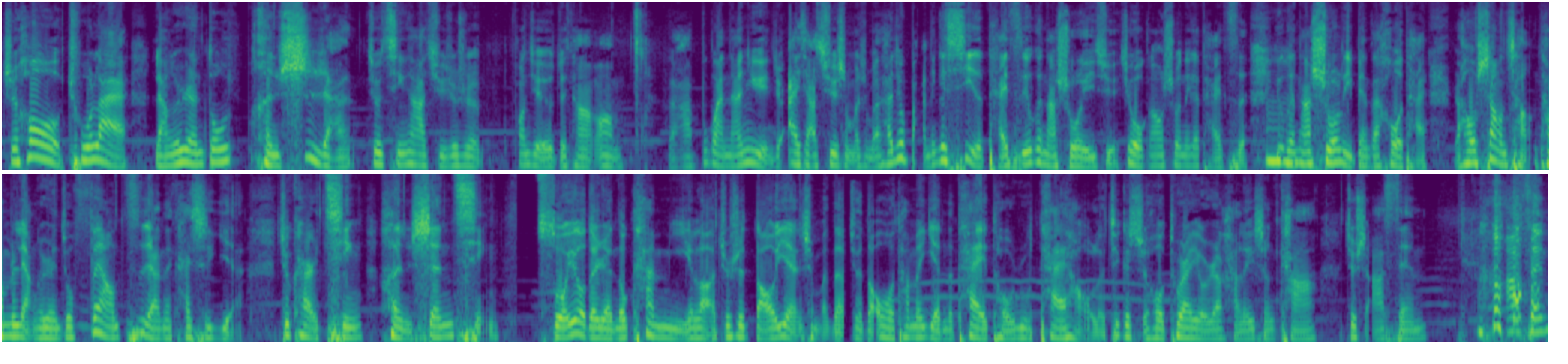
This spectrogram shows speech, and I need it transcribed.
之后出来，两个人都很释然，就亲下去。就是方姐又对他啊啊，不管男女就爱下去什么什么，他就把那个戏的台词又跟他说了一句，就我刚刚说那个台词又跟他说了一遍在后台，然后上场他们两个人就非常自然的开始演，就开始亲，很深情。所有的人都看迷了，就是导演什么的，觉得哦，他们演的太投入，太好了。这个时候，突然有人喊了一声“咔”，就是阿森。阿森，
